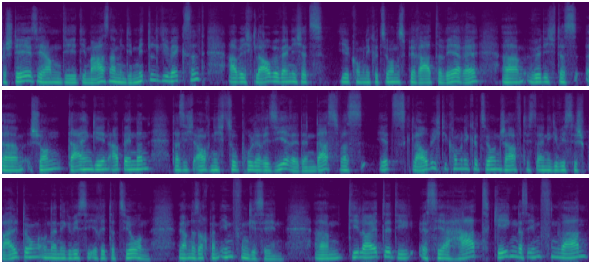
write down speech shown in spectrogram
Verstehe, Sie haben die, die Maßnahmen, die Mittel gewechselt, aber ich glaube, wenn ich jetzt Ihr Kommunikationsberater wäre, ähm, würde ich das ähm, schon dahingehend abändern, dass ich auch nicht so polarisiere. Denn das, was jetzt, glaube ich, die Kommunikation schafft, ist eine gewisse Spaltung und eine gewisse Irritation. Wir haben das auch beim Impfen gesehen. Ähm, die Leute, die sehr hart gegen das Impfen waren,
